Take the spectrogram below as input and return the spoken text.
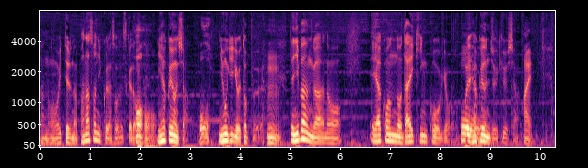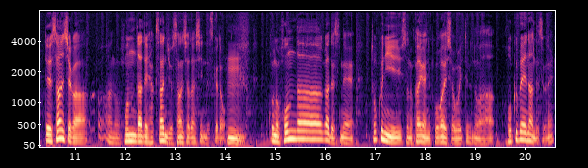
あの置いているのはパナソニックだそうですけどほうほう204社。日本企業トップ、うん、で2番があのエアコンのダイキン工業。これ149社、はい、で3社があのホンダで133社らしいんですけど、うん、このホンダがですね特にその海外に子会社を置いているのは北米なんですよね。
